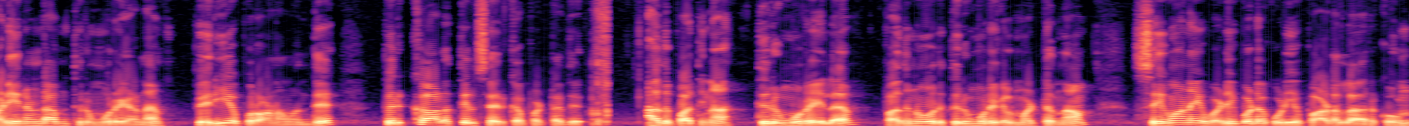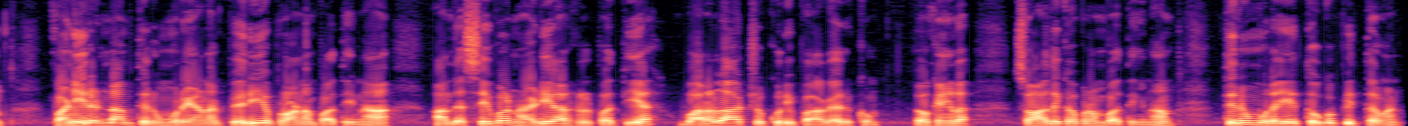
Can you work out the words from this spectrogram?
பனிரெண்டாம் திருமுறையான பெரிய புராணம் வந்து பிற்காலத்தில் சேர்க்கப்பட்டது. அது பார்த்தீங்கன்னா திருமுறையில் பதினோரு திருமுறைகள் மட்டும்தான் சிவனை வழிபடக்கூடிய பாடலாக இருக்கும். பனிரெண்டாம் திருமுறையான பெரிய புராணம் பார்த்தீங்கன்னா அந்த சிவன் அடியார்கள் பற்றிய வரலாற்று குறிப்பாக இருக்கும். ஓகேங்களா ஸோ அதுக்கப்புறம் பார்த்தீங்கன்னா திருமுறையை தொகுப்பித்தவன்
